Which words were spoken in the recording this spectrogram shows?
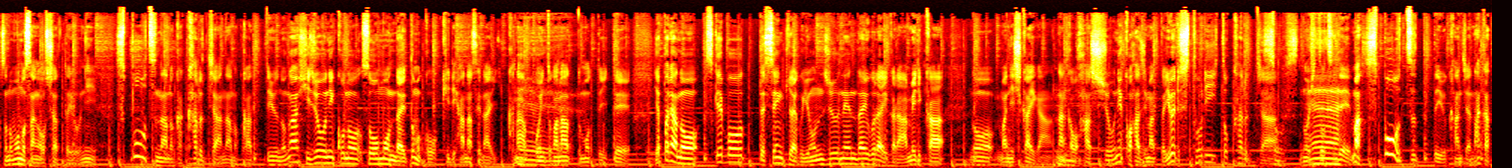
そのモノさんがおっしゃったようにスポーツなのかカルチャーなのかっていうのが非常にこの騒問題ともこう切り離せないかな、えー、ポイントかなと思っていてやっぱりあのスケボーって1940年代ぐらいからアメリカの、まあ、西海岸なんかを発祥にこう始まった、いわゆるストリートカルチャーの一つで、ね、まあ、スポーツっていう感じじゃなかっ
